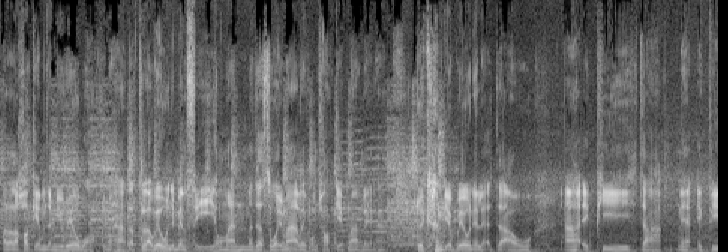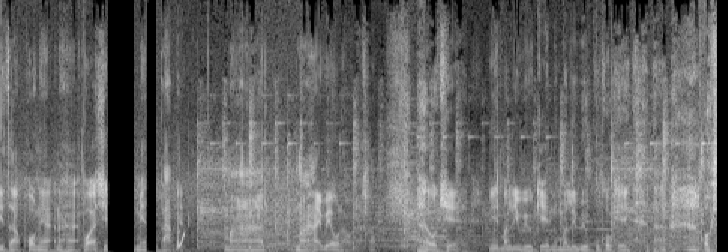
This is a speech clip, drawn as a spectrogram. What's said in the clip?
เวลาเราเข้าเกมมันจะมีเวลบอกใช่ไหมฮะ แต่ละเวลมันจะเป็นสีของมัน มันจะสวยมากเลย ผมชอบเก็บมากเลยนะฮะโดยการเก็บเวลเนี่ยแหละ จะเอาอ่า XP จากเนี่ย XP จากพวกเนี้ยนะฮะ พวก achievement ต่างเนี่ยมา มาให้เวลเรานะครับ โอเค นี่มารีวิวเกมหรือมารีวิว Google Play นะฮะโอเค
